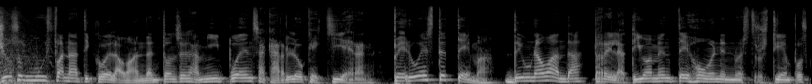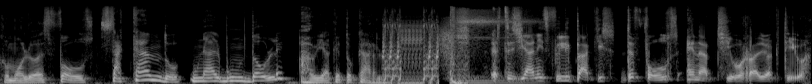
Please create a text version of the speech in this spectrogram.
Yo soy muy fanático de la banda, entonces a mí pueden sacar lo que quieran. Pero este tema de una banda relativamente joven en nuestros tiempos como lo es Falls, sacando un álbum doble, había que tocarlo. Este es Yanis Filipakis de Falls en Archivo Radioactiva.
